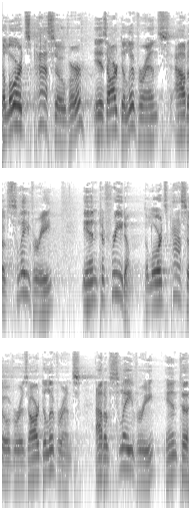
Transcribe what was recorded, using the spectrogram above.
The Lord's Passover is our deliverance out of slavery into freedom. The Lord's Passover is our deliverance out of slavery into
